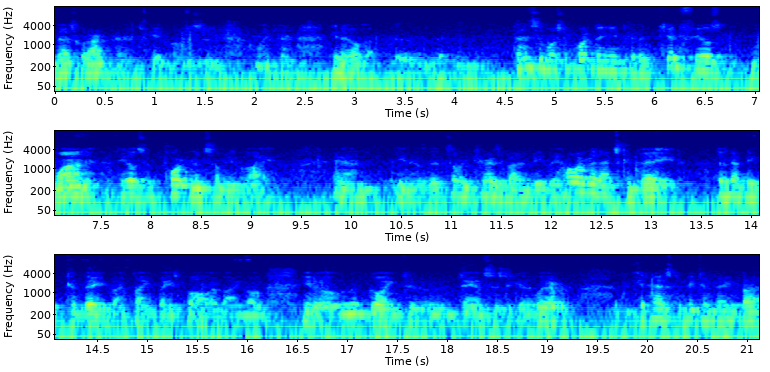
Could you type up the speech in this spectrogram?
that's what our parents gave us, my parents, you know, That's the most important thing. You, if a kid feels wanted, feels important in somebody's life, and you know that somebody cares about him deeply, however that's conveyed, doesn't have to be conveyed by playing baseball or by you know going to dances together, whatever. It has to be conveyed by,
